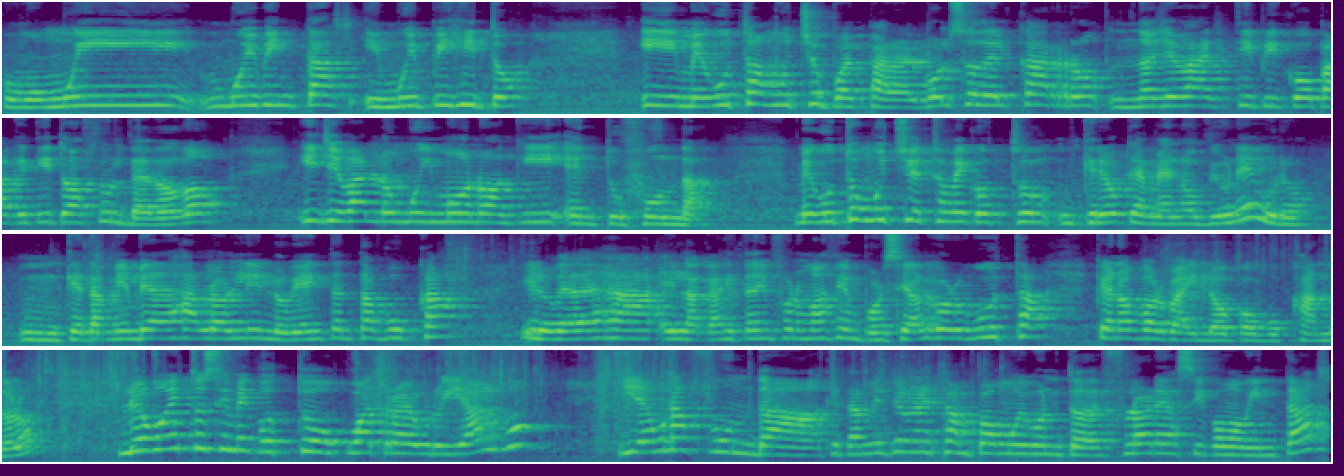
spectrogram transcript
como muy, muy vintage y muy pijito. Y me gusta mucho pues para el bolso del carro no llevar el típico paquetito azul de dos y llevarlo muy mono aquí en tu funda. Me gustó mucho y esto me costó creo que menos de un euro. Mm, que también voy a dejar los links, lo voy a intentar buscar y lo voy a dejar en la cajita de información por si algo os gusta, que no os volváis locos buscándolo. Luego esto sí me costó 4 euros y algo. Y es una funda que también tiene un estampado muy bonito de flores, así como vintage,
